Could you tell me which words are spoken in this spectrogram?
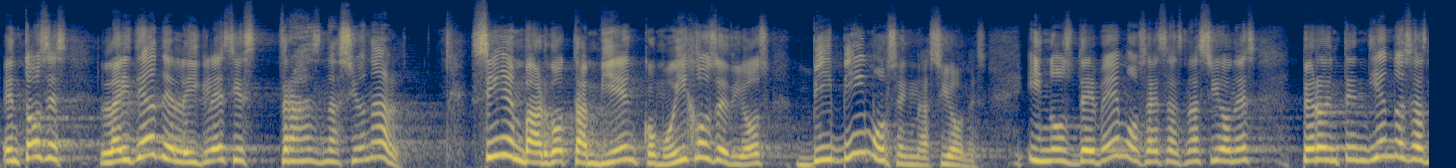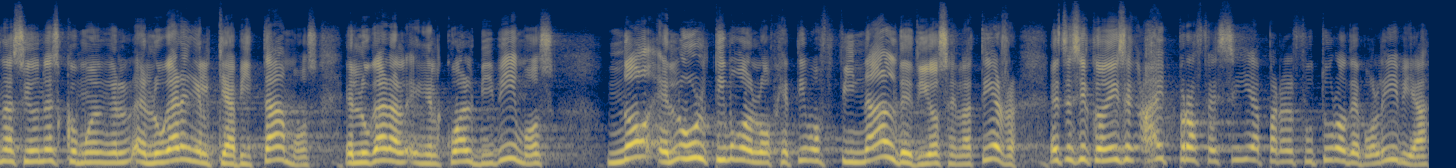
Entonces, la idea de la iglesia es transnacional. Sin embargo, también como hijos de Dios vivimos en naciones y nos debemos a esas naciones, pero entendiendo esas naciones como en el, lugar en el que habitamos, el lugar en el cual vivimos, no el último el objetivo final de Dios en la tierra. Es decir, cuando dicen, hay profecía para el futuro de Bolivia,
